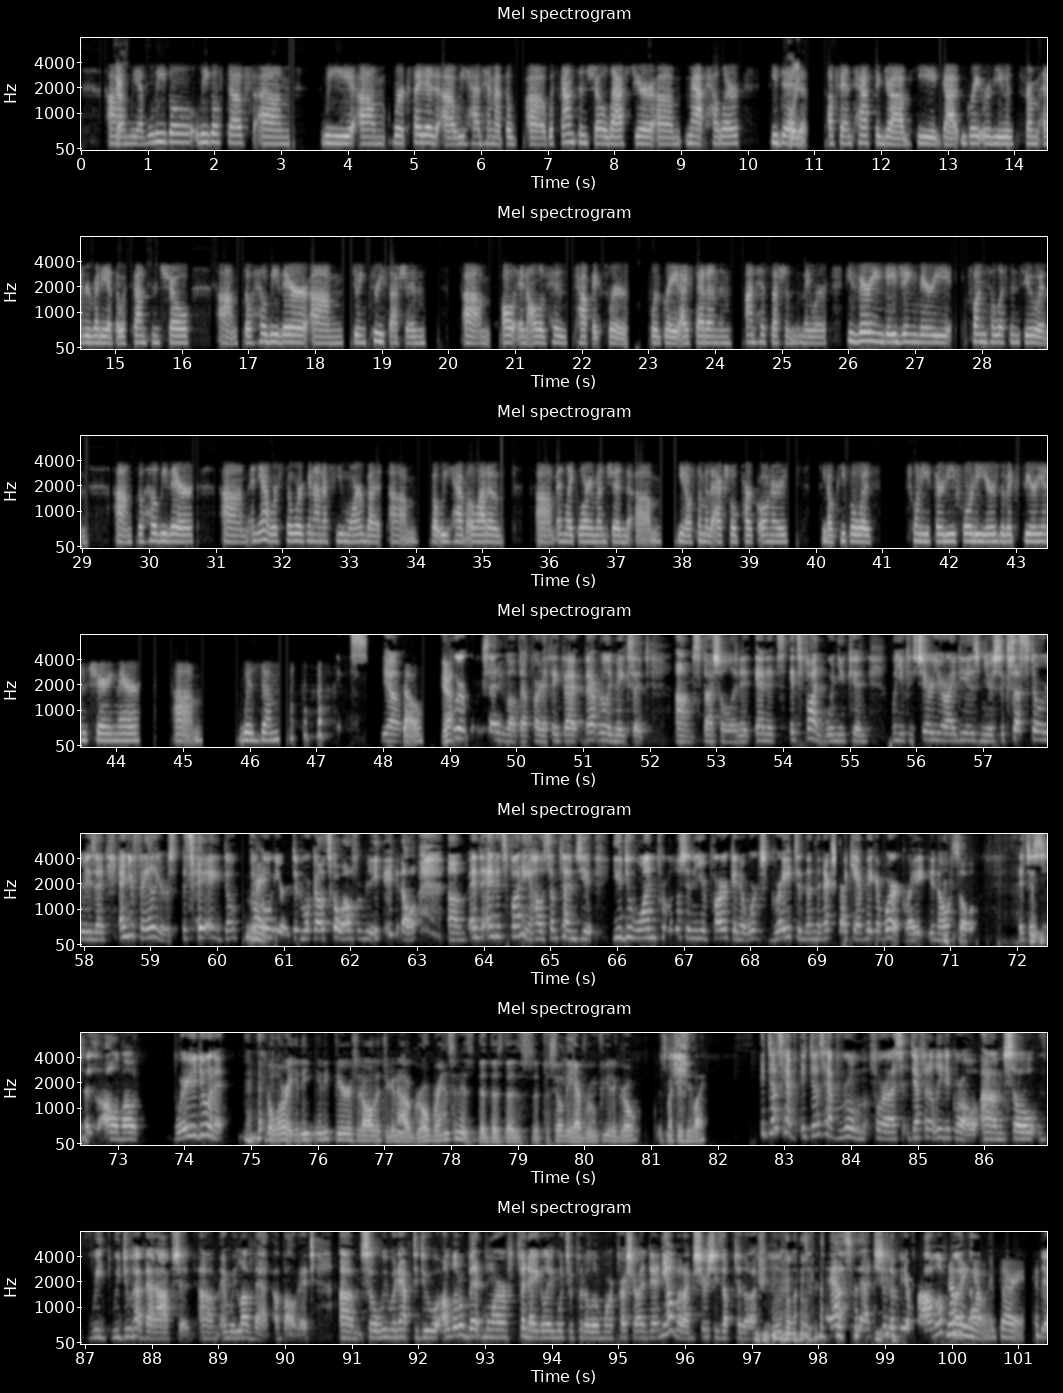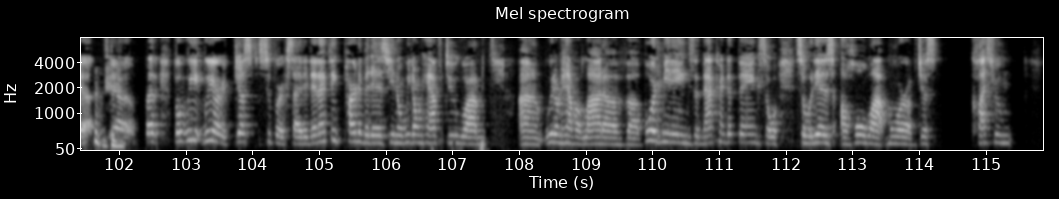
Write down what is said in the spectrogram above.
Um, yeah. We have legal legal stuff. Um, we um, we're excited. Uh, we had him at the uh, Wisconsin show last year. Um, Matt Heller, he did oh, yeah. a fantastic job. He got great reviews from everybody at the Wisconsin show. Um, so he'll be there um, doing three sessions. Um, all and all of his topics were were great. I sat in on his sessions and they were he's very engaging, very fun to listen to and um, so he'll be there. Um, and yeah, we're still working on a few more, but um, but we have a lot of um, and like Lori mentioned, um, you know, some of the actual park owners, you know, people with 20, 30, 40 years of experience sharing their um, wisdom. yeah. So yeah, we're excited about that part. I think that that really makes it um, special and it and it's it's fun when you can when you can share your ideas and your success stories and and your failures and say hey don't don't right. go here it didn't work out so well for me you know um, and and it's funny how sometimes you you do one promotion in your park and it works great and then the next guy can't make it work right you know so it just is all about where you're doing it so, Lori, any any fears at all that you're going to outgrow Branson? Is does does the facility have room for you to grow as much as you like? It does have it does have room for us definitely to grow. Um, so we we do have that option, um, and we love that about it. Um, so we would have to do a little bit more finagling, which would put a little more pressure on Danielle, but I'm sure she's up to the, up to the task. That shouldn't be a problem. Nothing but, new. Um, it's all right. yeah, yeah. But but we we are just super excited, and I think part of it is you know we don't have to. Um, we don't have a lot of uh, board meetings and that kind of thing. So, so it is a whole lot more of just classroom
